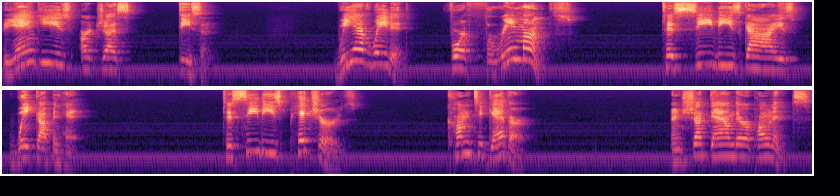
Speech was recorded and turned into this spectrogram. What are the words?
The Yankees are just decent. We have waited for three months to see these guys wake up and hit. To see these pitchers come together and shut down their opponents.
